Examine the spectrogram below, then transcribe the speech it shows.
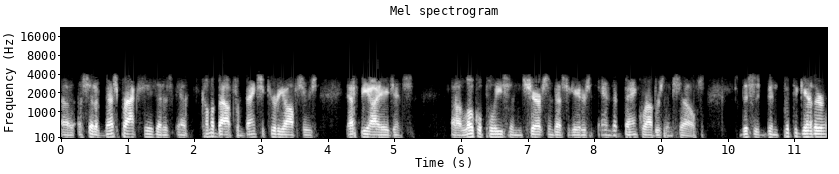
a, a set of best practices that has, have come about from bank security officers, FBI agents, uh, local police and sheriff's investigators, and the bank robbers themselves. This has been put together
